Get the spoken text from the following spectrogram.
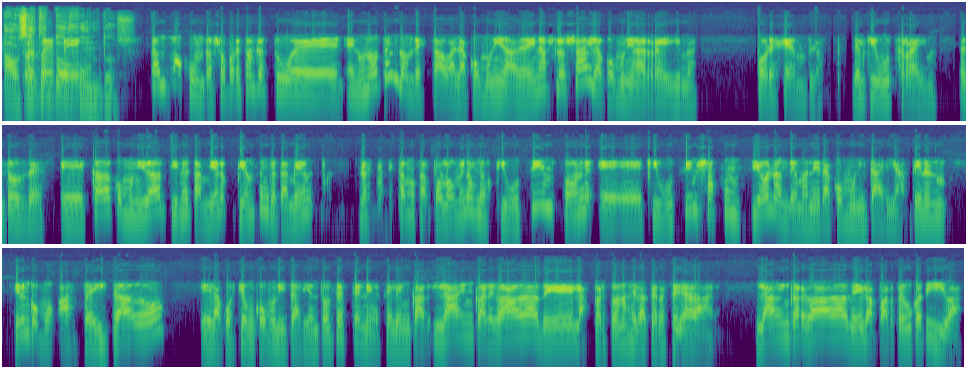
Ah, o sea, están todos eh, juntos. Están todos juntos. Yo, por ejemplo, estuve en un hotel donde estaba la comunidad de Aina y la comunidad de Reim, por ejemplo, del kibbutz Reim. Entonces, eh, cada comunidad tiene también, piensen que también estamos, por lo menos los kibutzim son, eh, kibutzim ya funcionan de manera comunitaria, tienen, tienen como aceitado eh, la cuestión comunitaria. Entonces tenés el la encargada de las personas de la tercera edad, la encargada de la parte educativa,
